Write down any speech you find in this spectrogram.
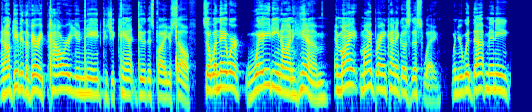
And I'll give you the very power you need because you can't do this by yourself. So when they were waiting on him, and my, my brain kind of goes this way when you're with that many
